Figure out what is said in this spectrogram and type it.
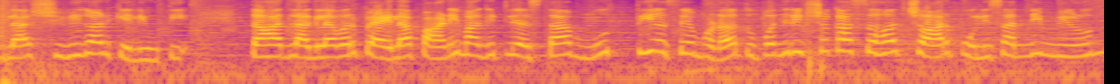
तिला शिवीगाळ केली होती. तहान लागल्यावर प्यायला पाणी मागितले असता मूत पी असे म्हणत उपनिरीक्षकासह चार पोलिसांनी मिळून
